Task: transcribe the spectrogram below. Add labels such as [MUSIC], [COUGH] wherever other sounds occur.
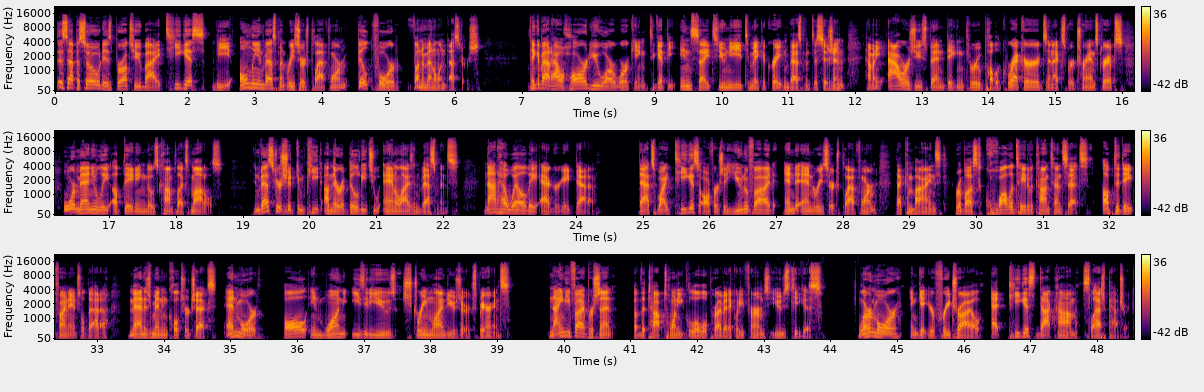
This episode is brought to you by Tegus, the only investment research platform built for fundamental investors. Think about how hard you are working to get the insights you need to make a great investment decision, how many hours you spend digging through public records and expert transcripts, or manually updating those complex models. Investors should compete on their ability to analyze investments, not how well they aggregate data. That's why Tegus offers a unified end to end research platform that combines robust qualitative content sets, up to date financial data, management and culture checks, and more all in one easy to use, streamlined user experience. 95% of the top 20 global private equity firms use Tegus. Learn more and get your free trial at tegus.com slash Patrick.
